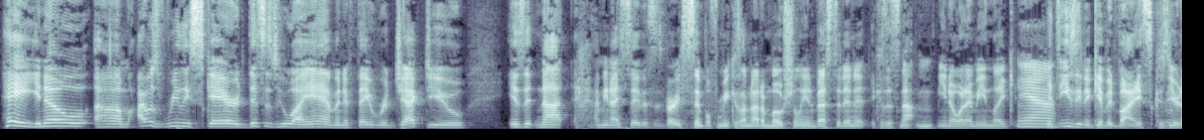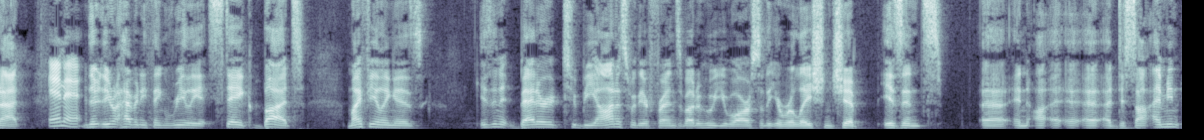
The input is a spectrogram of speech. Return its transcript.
"Hey, you know, um, I was really scared. This is who I am, and if they reject you." Is it not? I mean, I say this is very simple for me because I'm not emotionally invested in it because it's not, you know what I mean? Like, Yeah. it's easy to give advice because you're not In it. you don't have anything really at stake. But my feeling is, isn't it better to be honest with your friends about who you are so that your relationship isn't uh, an uh, a, a, dishon- I mean,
